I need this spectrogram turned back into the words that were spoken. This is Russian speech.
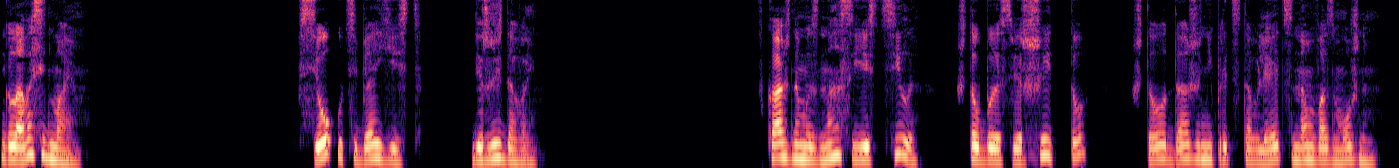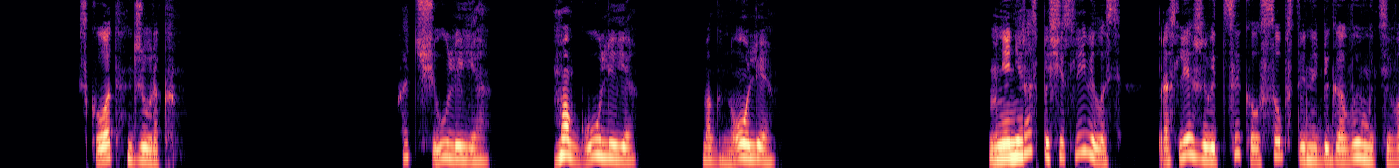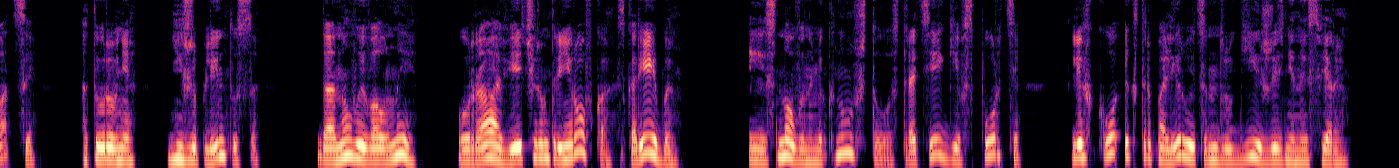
Глава седьмая. Все у тебя есть. Держись давай. В каждом из нас есть силы, чтобы свершить то, что даже не представляется нам возможным. Скотт Джурак. Хочу ли я? Могу ли я? Магнолия. Мне не раз посчастливилось прослеживать цикл собственной беговой мотивации от уровня ниже плинтуса, до новой волны. Ура, вечером тренировка, скорее бы. И снова намекнул, что стратегия в спорте легко экстраполируется на другие жизненные сферы.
